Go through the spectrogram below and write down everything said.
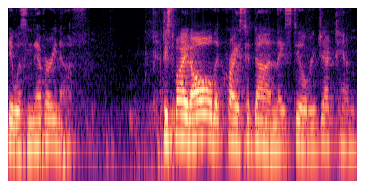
It was never enough. Despite all that Christ had done, they still reject him.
